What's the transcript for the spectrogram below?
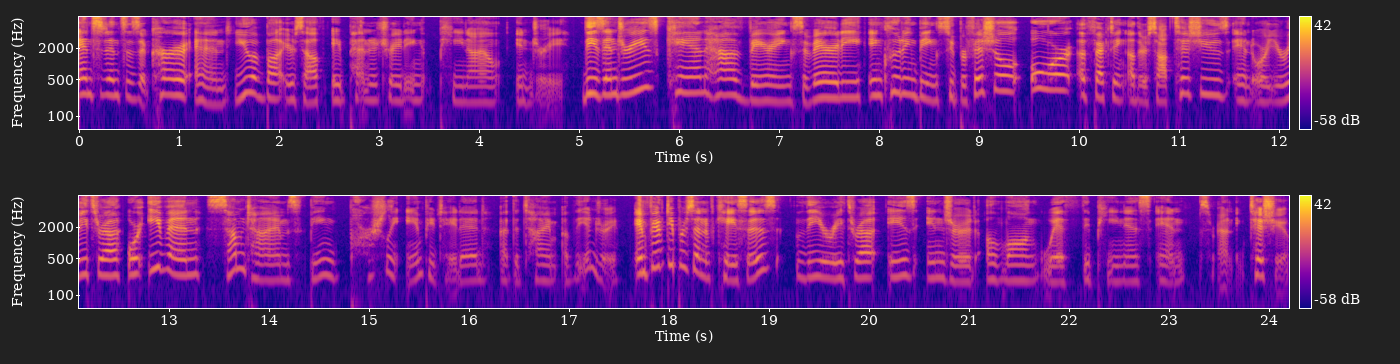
incidences occur, and you have bought yourself a penetrating penile injury. These injuries can have varying severity, including being superficial or affecting other soft tissues and or urethra, or even sometimes being partially amputated at the time of the injury. In 50% of cases, the urethra is injured along with the penis and surrounding tissue.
